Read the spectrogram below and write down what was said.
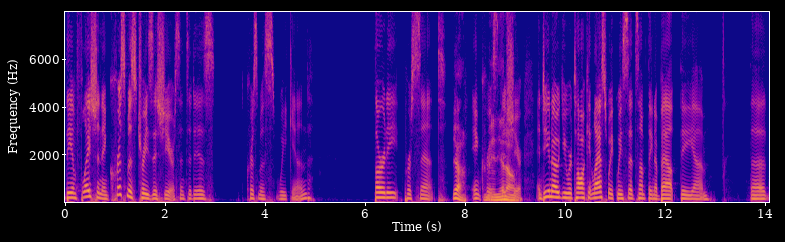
the inflation in Christmas trees this year, since it is Christmas weekend, thirty percent Yeah. increase I mean, this know, year. And do you know you were talking last week? We said something about the um, the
